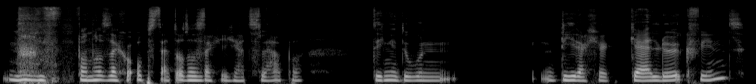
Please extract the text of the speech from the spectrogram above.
van als dat je opstaat tot als dat je gaat slapen, dingen doen die dat je kei leuk vindt.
